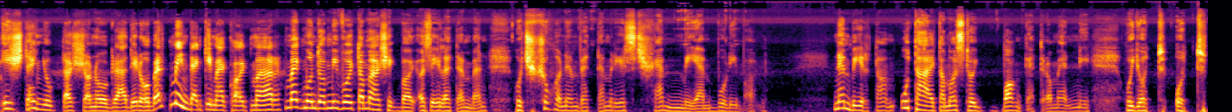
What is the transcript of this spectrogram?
Isten nyugtassa Nógrádi Robert, mindenki meghalt már. Megmondom, mi volt a másik baj az életemben, hogy soha nem vettem részt semmilyen buliban. Nem bírtam, utáltam azt, hogy banketra menni, hogy ott, ott,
